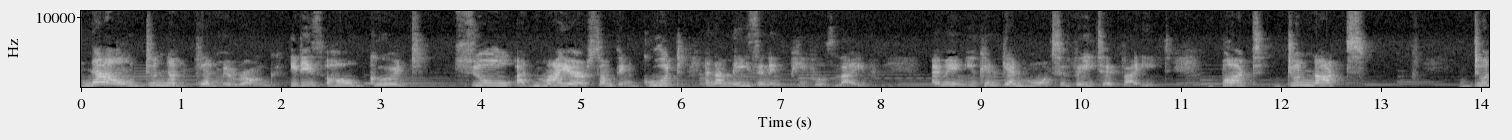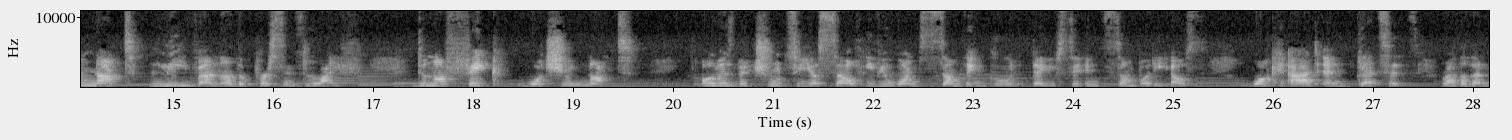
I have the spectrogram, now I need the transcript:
Now, do not get me wrong, it is all good to admire something good and amazing in people's life. I mean, you can get motivated by it but do not, do not live another person's life. Do not fake what you're not. Always be true to yourself. If you want something good that you see in somebody else, work hard and get it rather than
